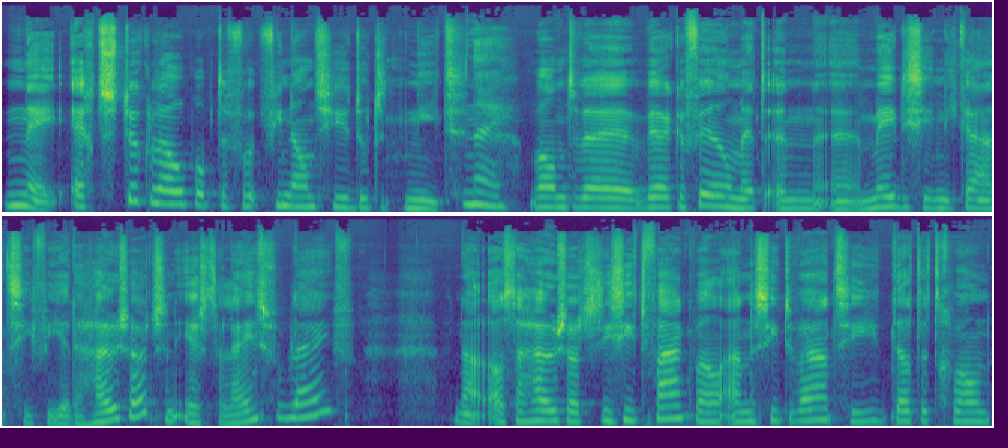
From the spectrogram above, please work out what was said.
nee, echt stuk lopen op de financiën doet het niet. Nee. Want we werken veel met een eh, medische indicatie via de huisarts, een eerste lijnsverblijf. Nou, als de huisarts die ziet vaak wel aan de situatie dat het gewoon,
